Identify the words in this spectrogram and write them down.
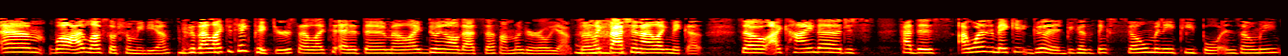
Um, well, I love social media because I like to take pictures. I like to edit them. I like doing all that stuff. I'm a girl, yeah. So I like fashion. I like makeup. So I kind of just had this. I wanted to make it good because I think so many people and so many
